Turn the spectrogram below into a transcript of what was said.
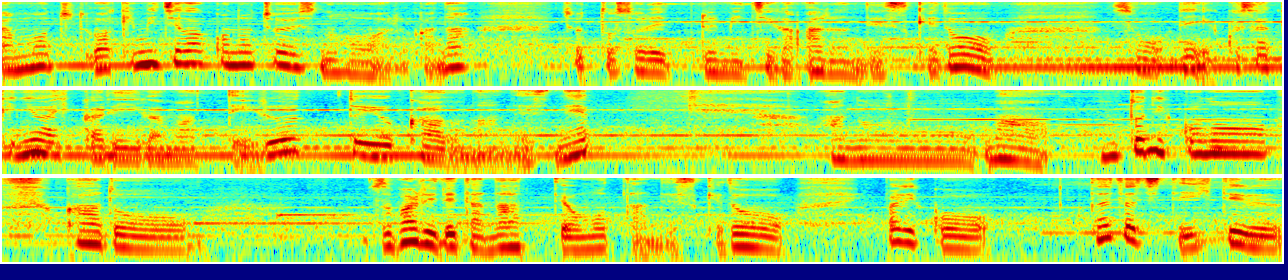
あもうちょっと脇道がこのチョイスの方あるかなちょっとそれる道があるんですけどそうで行く先には光が待っているというカードなんですね。あのー、まあ本当にこのカードズバリ出たなって思ったんですけどやっぱりこう私たちって生きてる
